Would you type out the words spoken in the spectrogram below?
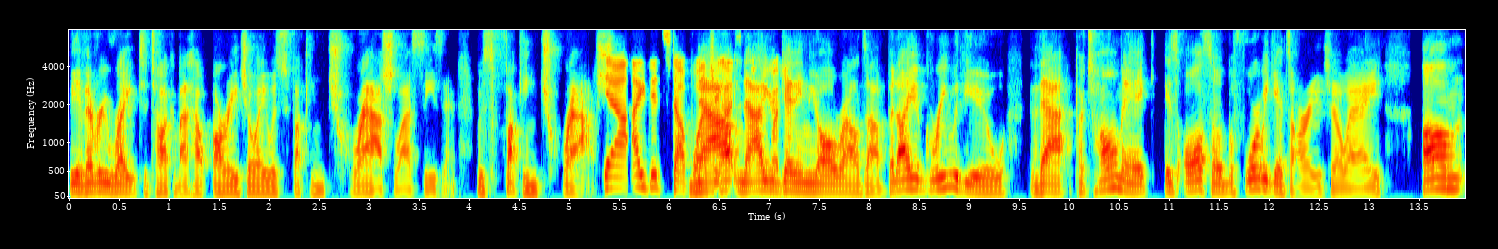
We have every right to talk about how RHOA was fucking trash last season. It was fucking trash. Yeah, I did stop watching. Now, now you're watching. getting me all riled up. But I agree with you that Potomac is also before we get to RHOA. Um,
